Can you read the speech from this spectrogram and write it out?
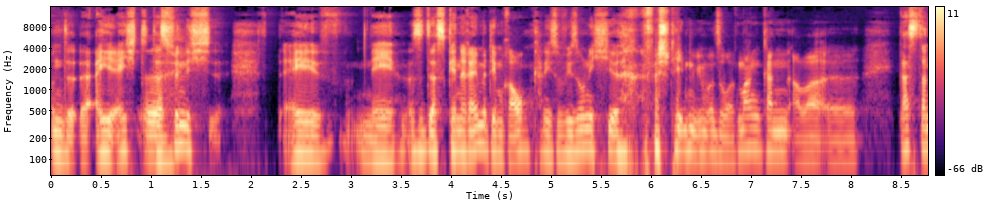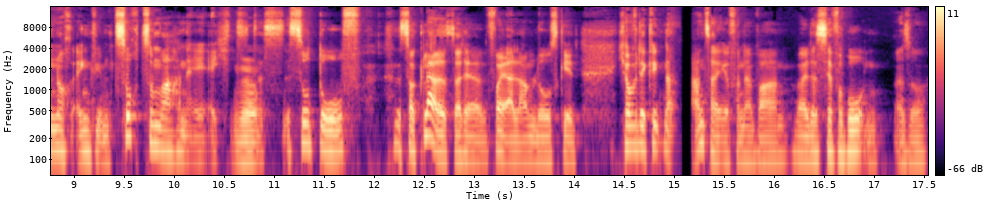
und äh, ey, echt, das finde ich, ey, nee, also das generell mit dem Rauchen kann ich sowieso nicht äh, verstehen, wie man sowas machen kann, aber äh, das dann noch irgendwie im Zug zu machen, ey, echt, ja. das ist so doof. Ist doch klar, dass da der Feueralarm losgeht. Ich hoffe, der kriegt eine Anzeige von der Bahn, weil das ist ja verboten. Also,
